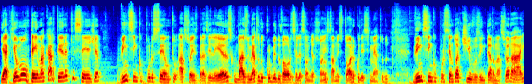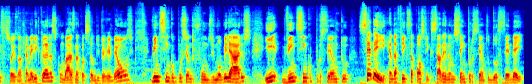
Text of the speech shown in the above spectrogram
E aqui eu montei uma carteira que seja 25% ações brasileiras, com base no método Clube do Valor de Seleção de Ações, está no histórico desse método. 25% ativos internacionais, ações norte-americanas, com base na cotação do IVVB11. 25% fundos imobiliários e 25% CDI, renda fixa pós-fixada, rendendo 100% do CDI.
